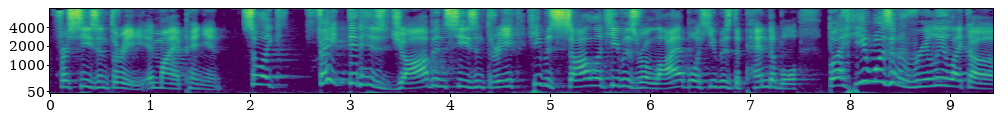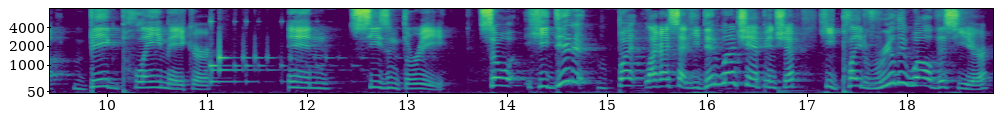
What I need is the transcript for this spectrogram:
for season three, in my opinion. So like Fate did his job in season three. He was solid, he was reliable, he was dependable, but he wasn't really like a big playmaker in season three. So he did, but like I said, he did win a championship. He played really well this year.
